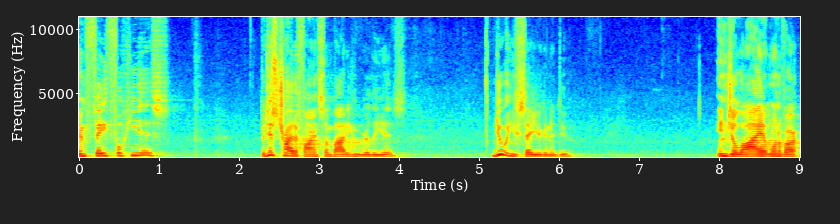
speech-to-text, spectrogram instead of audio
and faithful he is, but just try to find somebody who really is. Do what you say you're going to do. In July, at one of our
